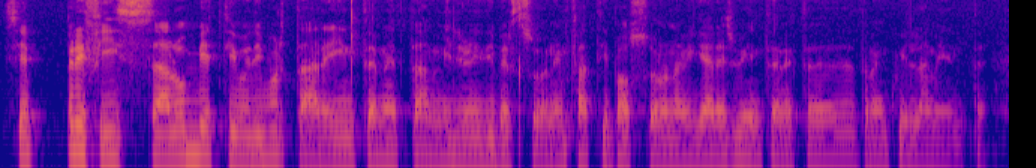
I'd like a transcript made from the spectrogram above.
si è prefissa l'obiettivo di portare internet a milioni di persone, infatti possono navigare su internet eh, tranquillamente.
